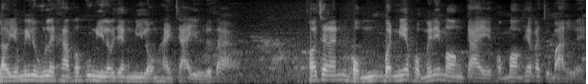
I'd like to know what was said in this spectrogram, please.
เรายังไม่รู้เลยครับว่าพรุ่งนี้เรายังมีลมหายใจอยู่หรือเปล่า เพราะฉะนั้นผมวันนี้ผมไม่ได้มองไกลผมมองแค่ปัจจุบันเลย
